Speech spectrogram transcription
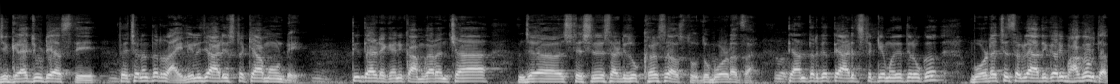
जी ग्रॅज्युटी असते त्याच्यानंतर राहिलेले जे अडीच टक्के अमाऊंट आहे ती त्या ठिकाणी कामगारांच्या ज्या स्टेशनरीसाठी जो खर्च असतो जो बोर्डाचा त्या अंतर्गत ते अडीच टक्केमध्ये ते लोक बोर्डाचे सगळे अधिकारी भागवतात.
